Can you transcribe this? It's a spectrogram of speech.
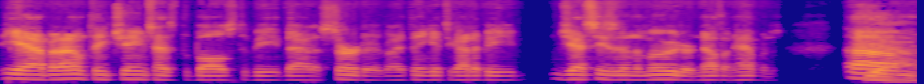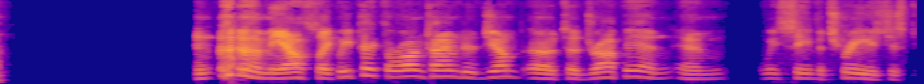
Yeah, but I don't think James has the balls to be that assertive. I think it's got to be Jessie's in the mood or nothing happens. Um, And Meowth's like, we picked the wrong time to jump uh, to drop in, and we see the trees just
